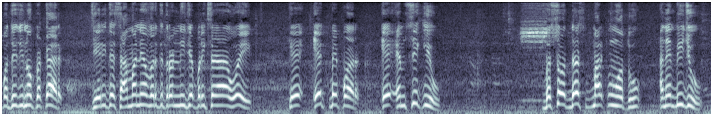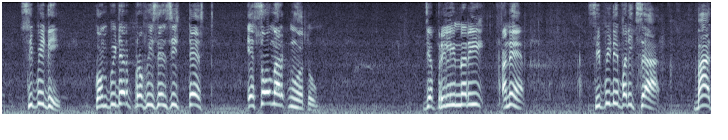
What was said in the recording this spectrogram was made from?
પદ્ધતિનો પ્રકાર જે રીતે સામાન્ય વર્ગ ત્રણની જે પરીક્ષા હોય કે એક પેપર એ એમસીક્યુ બસો દસ માર્કનું હતું અને બીજું સીપીટી કોમ્પ્યુટર પ્રોફિશિયન્સી ટેસ્ટ એ સો માર્કનું હતું. જે પ્રિલિમિનરી અને સીપીટી પરીક્ષા બાદ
